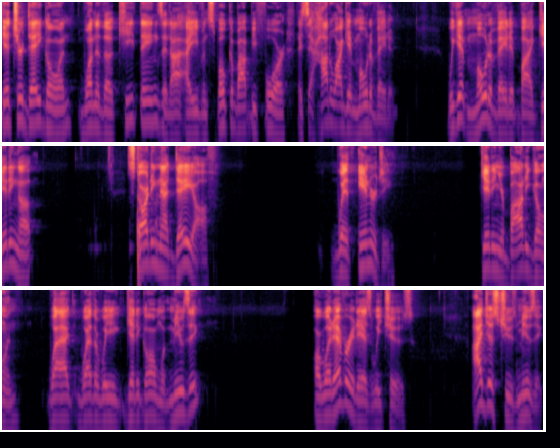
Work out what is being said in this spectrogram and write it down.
get your day going. One of the key things that I, I even spoke about before, they say, How do I get motivated? We get motivated by getting up, starting that day off with energy, getting your body going, whether we get it going with music or whatever it is we choose. I just choose music.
